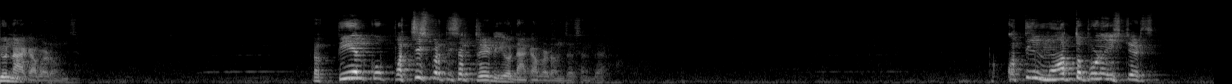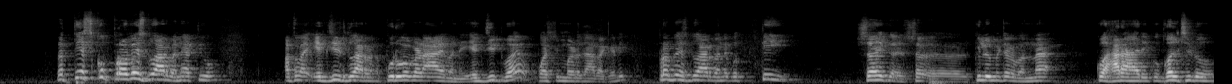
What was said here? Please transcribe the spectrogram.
यो नाकाबाट हुन्छ। र तेलको पच्चिस प्रतिशत ट्रेड यो नाकाबाट हुन्छ संसारको। कति महत्त्वपूर्ण स्टेट छ। र त्यसको प्रवेशद्वार भने त्यो अथवा एक्जिटद्वार पूर्वबाट आयो भने एक्जिट भयो पश्चिमबाट जाँदाखेरि प्रवेशद्वार भनेको त्यही सय किलोमिटरभन्दाको हाराहारीको गल्छिडो हो।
